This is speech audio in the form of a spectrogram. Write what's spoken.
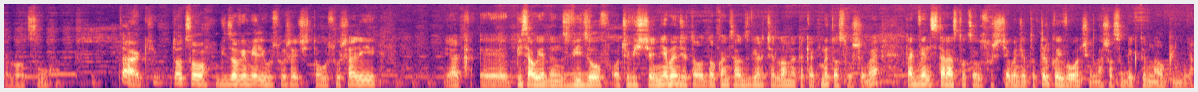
Tego odsłuchu. Tak, to co widzowie mieli usłyszeć, to usłyszeli. Jak y, pisał jeden z widzów, oczywiście nie będzie to do końca odzwierciedlone tak jak my to słyszymy. Tak więc teraz to co usłyszycie będzie to tylko i wyłącznie nasza subiektywna opinia.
